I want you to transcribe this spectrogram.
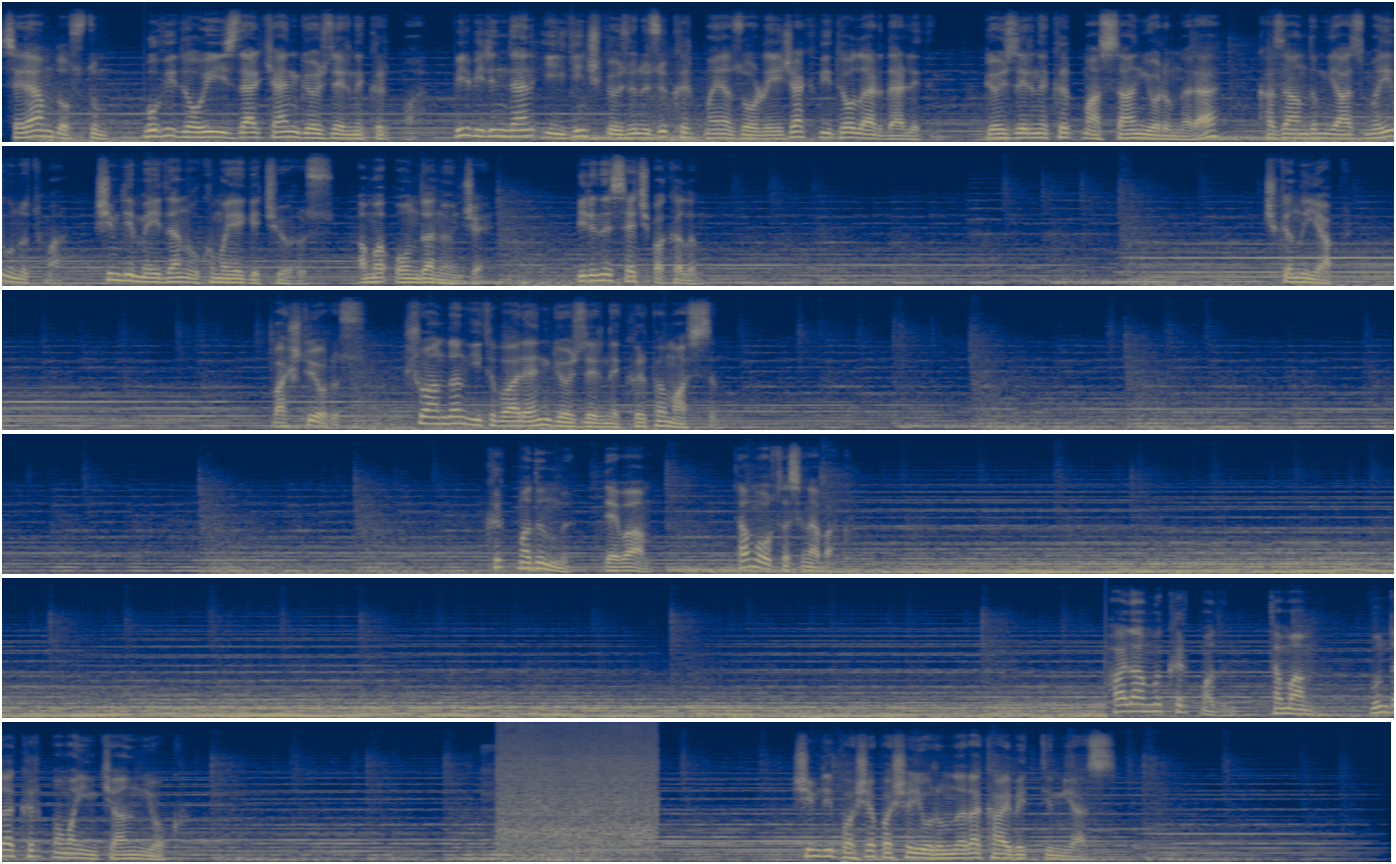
Selam dostum. Bu videoyu izlerken gözlerini kırpma. Birbirinden ilginç gözünüzü kırpmaya zorlayacak videolar derledim. Gözlerini kırpmazsan yorumlara kazandım yazmayı unutma. Şimdi meydan okumaya geçiyoruz. Ama ondan önce. Birini seç bakalım. Çıkanı yap. Başlıyoruz. Şu andan itibaren gözlerini kırpamazsın. Kırpmadın mı? Devam. Tam ortasına bak. Hala mı kırpmadın? Tamam. Bunda kırpmama imkanın yok. Şimdi paşa paşa yorumlara kaybettim yaz.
